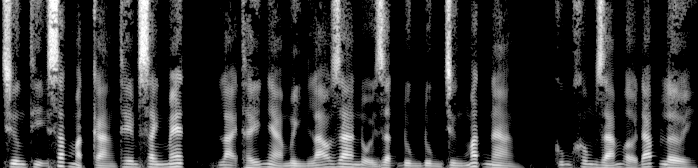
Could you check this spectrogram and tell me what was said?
trương thị sắc mặt càng thêm xanh mét, lại thấy nhà mình lão ra nổi giận đùng đùng trừng mắt nàng, cũng không dám ở đáp lời,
